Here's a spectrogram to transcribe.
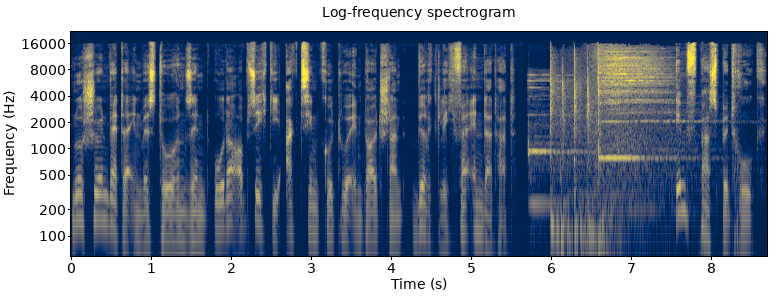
nur Schönwetterinvestoren sind oder ob sich die Aktienkultur in Deutschland wirklich verändert hat. Impfpassbetrug.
